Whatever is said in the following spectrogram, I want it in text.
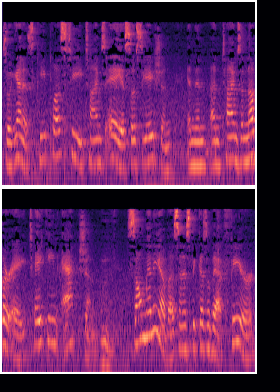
so again it's p plus t times a association and then and times another a taking action mm. so many of us and it's because of that fear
